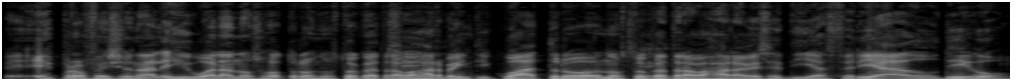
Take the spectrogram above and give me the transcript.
es profesional, es igual a nosotros. Nos toca trabajar 24, nos toca trabajar a veces días feriados. Digo,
